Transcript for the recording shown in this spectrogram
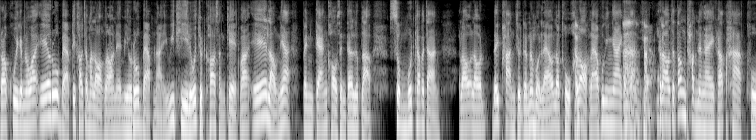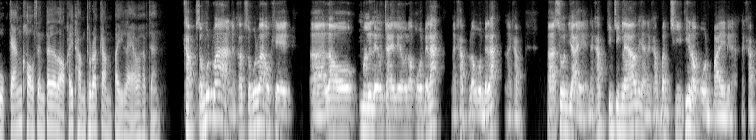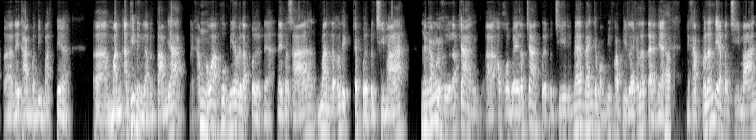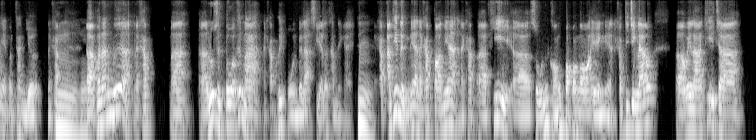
เราคุยกันนะว่าเอ๊ะรูปแบบที่เขาจะมาหลอกเราเนี่ยมีรูปแบบไหนวิธีหรือว่าจุดข้อสังเกตว่าเอ๊ะเหล่าเนี้ยเป็นแก๊ง call center หรือเปล่า สมมุติครับอาจารย์ เราเราได้ผ่านจุดนั้นมาหมดแล้ว เราถูกเขาหลอกแล้วพูดง่ายๆครับอาจารย์ครับเราจะต้องทำยังไงครับ หากถูกแก๊ง call center หลอกให้ทำธุรกรรมไปแล้วอะครับอาจารย์ ครับสมมุติว่านะครับสมมุติว่าโอเคเอ่อเรามือเร็วใจเร็วเราโอนไปละนะครับ เราโอนไปละนะครับอ่า ส่วนใหญ่นะครับจริงๆแล้วเนี่ยนะครับบัญชีที่เราโอนไปเนี่ยนะครับอ่าในทางปฏิบัติเนี่ยเอ่อมันอันที่หนึ่งแหละมันตามยากนะครับอืมเพราะว่าพวกเนี้ยเวลาเปิดเนี่ยในภาษามันเราก็เรียกจะเปิดบัญชีม้านะครับอืมก็คือรับจ้างอ่าเอาคนไปรับจ้างเปิดบัญชีถึงแม้แบงก์จะบอกมีความผิดอะไรก็แล้วแต่เนี่ยครับนะครับเพราะฉะนั้นเนี่ยบัญชีม้าเนี่ยค่อนข้างเยอะนะครับอืมเอ่อเพราะฉะนั้นเมื่อนะครับ อ่าอ่ารู้สึกตัวขึ้นมานะครับเฮ้ยโอนไปแล้วเสียแล้วทำยังไงอืมนะครับอันที่หนึ่งเนี่ยนะครับตอนเนี้ยนะครับเอ่อที่เอ่อศูนย์ของปปงเองเนี่ยนะครับจริงๆแล้วเอ่อเวลาที่จะ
